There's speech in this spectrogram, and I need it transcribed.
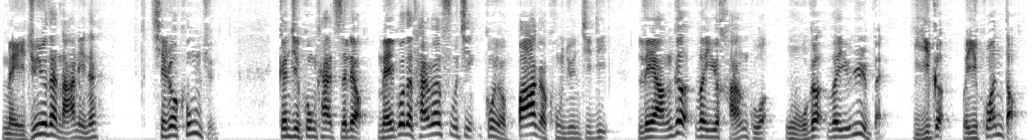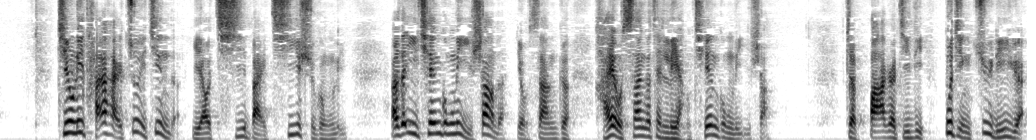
美军又在哪里呢？先说空军，根据公开资料，美国的台湾附近共有八个空军基地，两个位于韩国，五个位于日本，一个位于关岛，其中离台海最近的也要七百七十公里，而在一千公里以上的有三个，还有三个在两千公里以上。这八个基地不仅距离远，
